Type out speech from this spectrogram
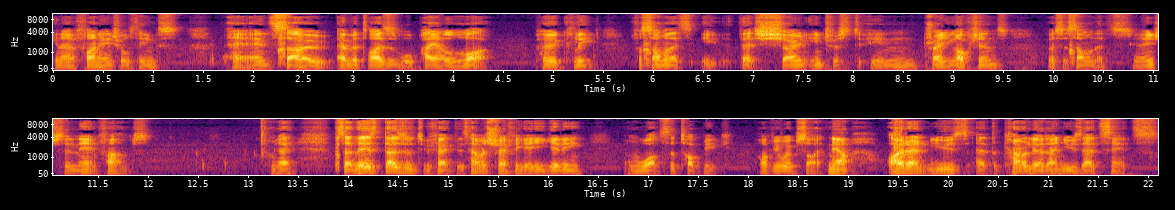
you know, financial things. And so advertisers will pay a lot per click for someone that's that's shown interest in trading options versus someone that's you know interested in ant farms. Okay, so there's those are the two factors. How much traffic are you getting, and what's the topic of your website? Now, I don't use at the currently I don't use AdSense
